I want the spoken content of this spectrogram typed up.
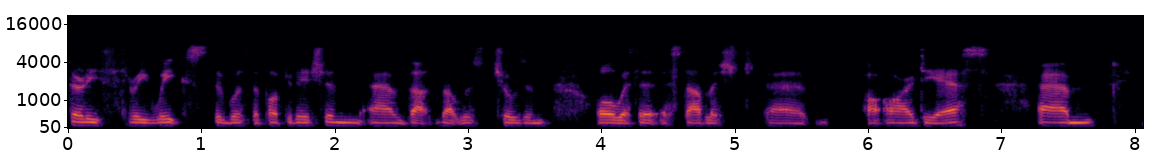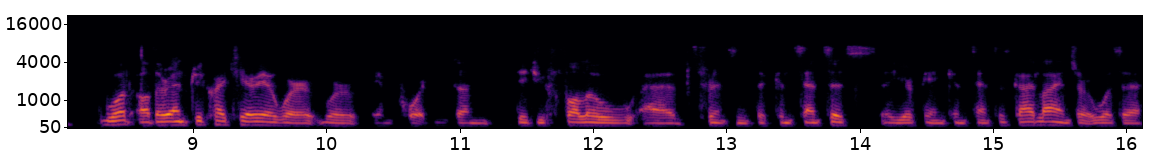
33 weeks there was the population uh, that that was chosen all with established uh, RDS. Um, what other entry criteria were were important, and did you follow, uh, for instance, the consensus uh, European consensus guidelines, or was a,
